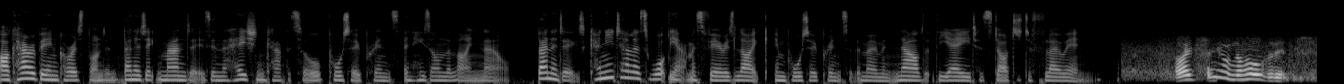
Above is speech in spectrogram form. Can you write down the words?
Our Caribbean correspondent Benedict Mander is in the Haitian capital, Port au Prince, and he's on the line now. Benedict, can you tell us what the atmosphere is like in Port au Prince at the moment now that the aid has started to flow in? I'd say on the whole that it's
